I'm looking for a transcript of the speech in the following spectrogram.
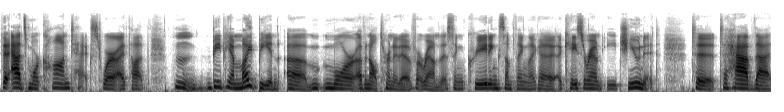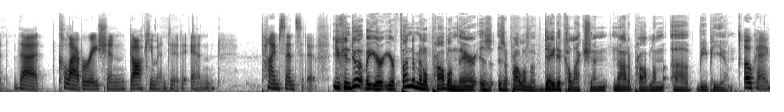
that adds more context where i thought hmm, BPM might be an, uh, more of an alternative around this and creating something like a, a, case around each unit to to have that that collaboration documented and time sensitive. You can do it, but your your fundamental problem there is is a problem of data collection, not a problem of BPM. Okay.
